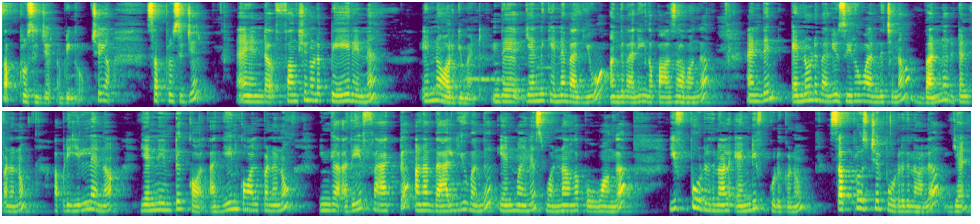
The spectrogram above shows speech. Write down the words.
சப் ப்ரொசீஜர் அப்படிங்கிறோம் சரியா? சப் ப்ரொசீஜர் அண்ட் ஃபங்க்ஷனோட பேர் என்ன? என்ன ஆர்குமெண்ட் இந்த எண்ணுக்கு என்ன வேல்யூவோ அந்த வேல்யூ இங்கே பாஸ் ஆவாங்க. அண்ட் தென் என்னோட வேல்யூ ஜீரோவாக இருந்துச்சுன்னா பன்னை ரிட்டர்ன் பண்ணணும். அப்படி இல்லைன்னா என் இன்ட்டு கால் அகெயின் கால் பண்ணணும். இங்கே அதே ஃபேக்ட்டு ஆனால் வேல்யூ வந்து என் மைனஸ் ஒன்னாக போவாங்க. இஃப் போடுறதுனால எண்ட் இஃப் கொடுக்கணும். சப் ப்ரொசீஜர் போடுறதுனால என்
